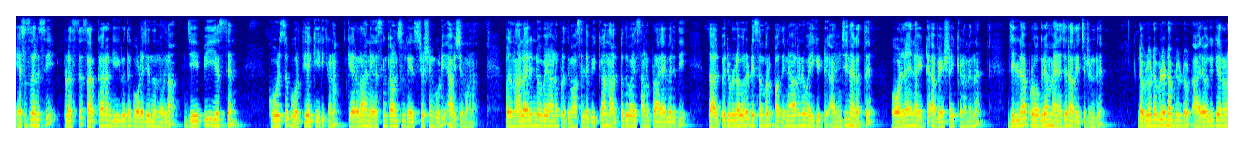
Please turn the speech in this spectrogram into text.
S S L C plus സർക്കാർ അംഗീകൃത കോളേജിൽ നിന്നുള്ള J P S N course പൂർത്തിയാക്കിയിരിക്കണം. കേരള നഴ്സിംഗ് കൗൺസിൽ രജിസ്ട്രേഷൻ കൂടി ആവശ്യമാണ്. പതിനാലായിരം രൂപയാണ് പ്രതിമാസം ലഭിക്കുക. നാൽപ്പത് വയസ്സാണ് പ്രായപരിധി. താല്പര്യമുള്ളവർ ഡിസംബർ പതിനാറിന് വൈകിട്ട് അഞ്ചിനകത്ത് ഓൺലൈനായിട്ട് അപേക്ഷിക്കണമെന്ന് ജില്ലാ പ്രോഗ്രാം മാനേജർ അറിയിച്ചിട്ടുണ്ട്. W W dot Arogya Kerala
